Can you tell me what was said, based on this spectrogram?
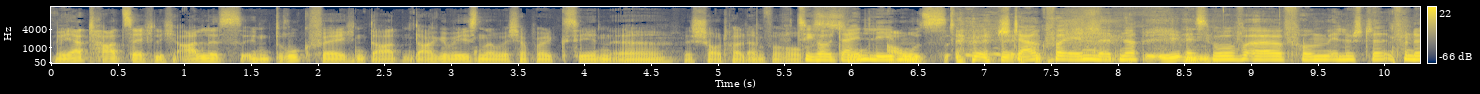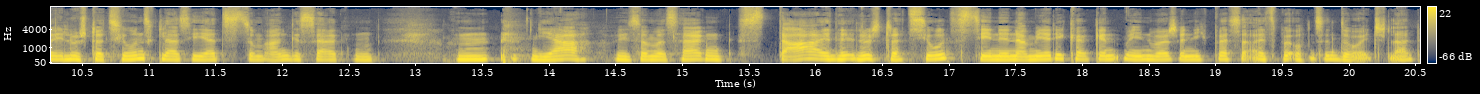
wäre tatsächlich alles in druckfähigen Daten da gewesen, aber ich habe halt gesehen, äh, es schaut halt einfach auch, so dein Leben aus. stark verändert. Ne? Eben. Es war äh, vom von der Illustrationsklasse jetzt zum angesagten ja, wie soll man sagen, Star in der Illustrationsszene. In Amerika kennt man ihn wahrscheinlich besser als bei uns in Deutschland.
